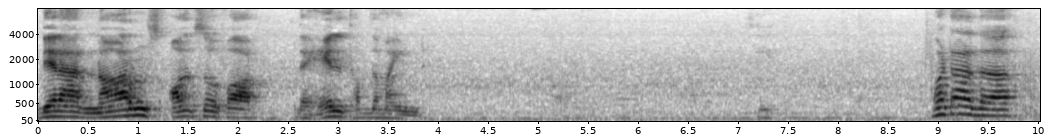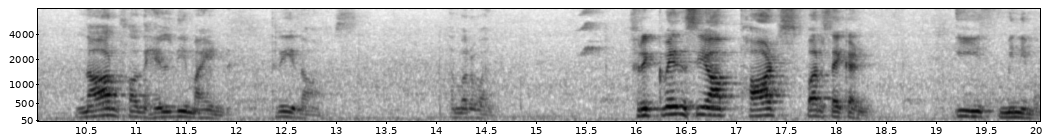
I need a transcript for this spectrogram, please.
there are norms also for the health of the mind. See? What are the norms for the healthy mind? Three norms. Number one, frequency of thoughts per second is minimum.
